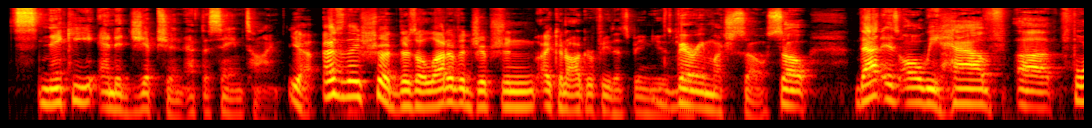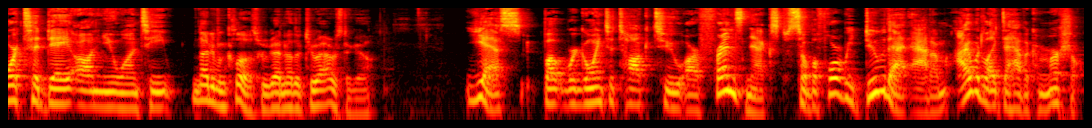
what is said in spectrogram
snaky and Egyptian at the same time. Yeah, as they should. There's a lot of Egyptian iconography that's being used. Very much so. So that is all we have uh, for today on Yuan-Ti. Not even close. We've got another two hours to go. Yes, but we're going to talk to our friends next. So before we do that, Adam, I would like to have a commercial.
